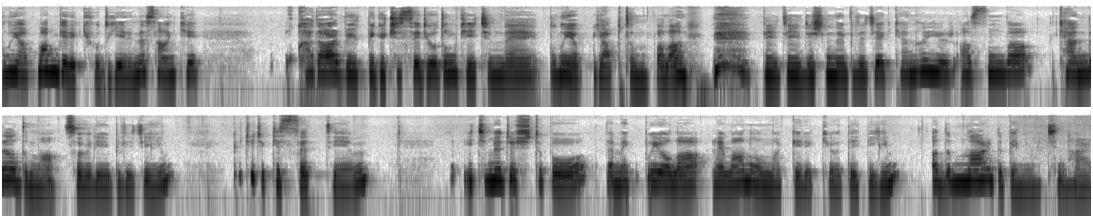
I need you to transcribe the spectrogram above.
bunu yapmam gerekiyordu yerine sanki o kadar büyük bir güç hissediyordum ki içimde bunu yap- yaptım falan diyeceği düşünebilecekken hayır aslında kendi adıma söyleyebileceğim küçücük hissettiğim içime düştü bu. Demek bu yola revan olmak gerekiyor dediğim adımlardı benim için her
